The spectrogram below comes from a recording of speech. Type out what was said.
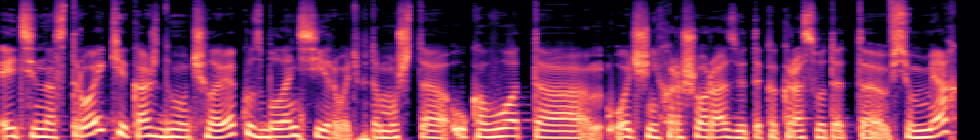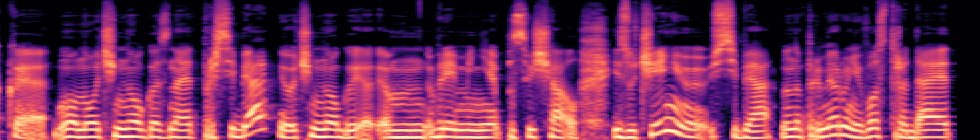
эти настройки каждому человеку сбалансировать, потому что у кого-то очень хорошо развито как раз вот это все мягкое, он очень много знает про себя и очень много эм, времени посвящал изучению себя, но, например, у него страдает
